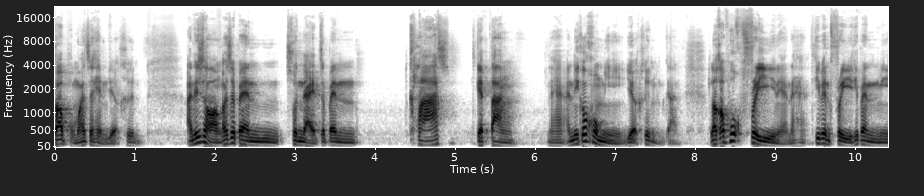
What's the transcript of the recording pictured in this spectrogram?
ก็ผมว่าจะเห็นเยอะขึ้น อันที่ 2 ก็จะเป็นส่วนใหญ่จะเป็นคลาสเก็บตังค์นะฮะอันนี้ก็คงมีเยอะขึ้นเหมือนกัน แล้วก็พวกฟรีเนี่ยนะฮะที่เป็นฟรีที่เป็นมี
